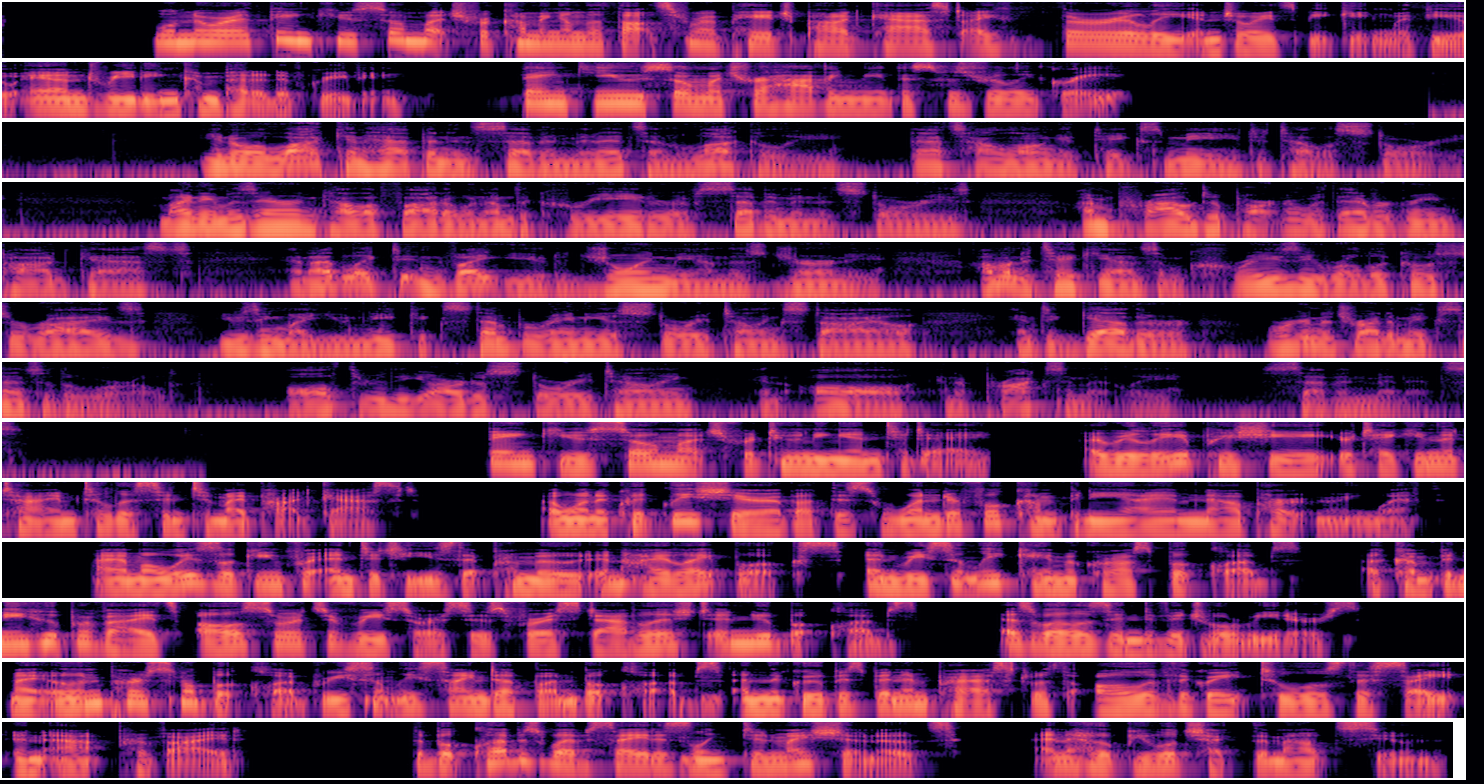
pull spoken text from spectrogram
Well, Nora, thank you so much for coming on the Thoughts from a Page podcast. I thoroughly enjoyed speaking with you and reading Competitive Grieving. Thank you so much for having me. This was really great. You know, a lot can happen in seven minutes, and luckily, that's how long it takes me to tell a story. My name is Aaron Califato, and I'm the creator of Seven Minute Stories. I'm proud to partner with Evergreen Podcasts and I'd like to invite you to join me on this journey. I'm going to take you on some crazy roller coaster rides using my unique extemporaneous storytelling style, and together we're going to try to make sense of the world, all through the art of storytelling and all in approximately seven minutes. Thank you so much for tuning in today. I really appreciate your taking the time to listen to my podcast. I want to quickly share about this wonderful company I am now partnering with. I am always looking for entities that promote and highlight books and recently came across Book Clubs, a company who provides all sorts of resources for established and new book clubs, as well as individual readers. My own personal book club recently signed up on Book Clubs, and the group has been impressed with all of the great tools the site and app provide. The Book Club's website is linked in my show notes, and I hope you will check them out soon.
